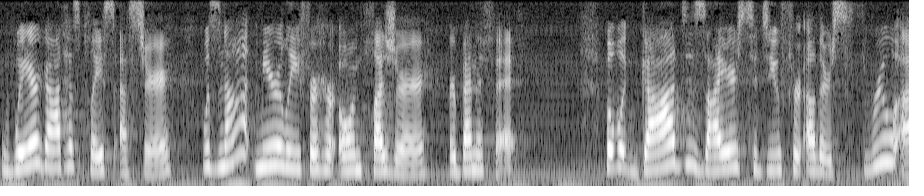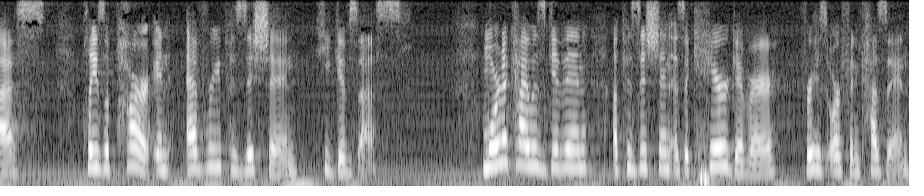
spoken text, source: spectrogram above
where God has placed Esther, was not merely for her own pleasure or benefit, but what God desires to do for others through us plays a part in every position he gives us. Mordecai was given a position as a caregiver for his orphan cousin.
